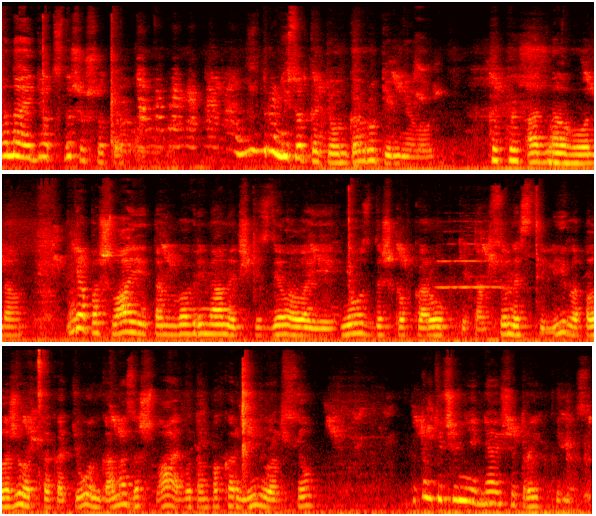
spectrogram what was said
Она идет, слышу что-то. Смотрю, несет котенка, в руки мне ложит. Та ти що? Одного, да. Я пошла ей там во времяночке, сделала ей гнездышко в коробке, там все настелила, положила туда котенка, она зашла, его там покормила, все. Потом в течение дня еще троих принесла.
